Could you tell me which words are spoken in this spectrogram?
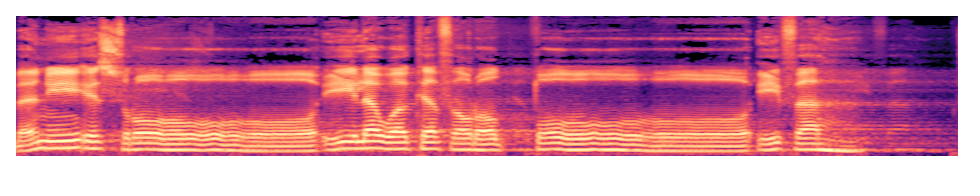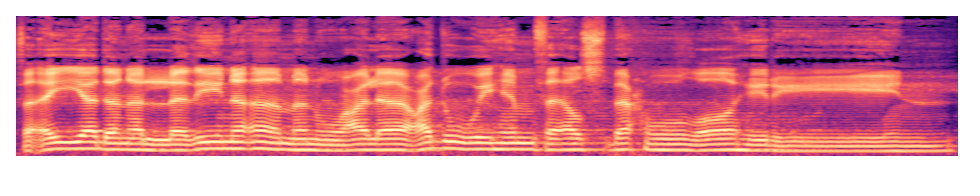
بني إسرائيل وكفر الطائفة. فأيدنا الذين آمنوا على عدوهم فأصبحوا ظاهرين.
